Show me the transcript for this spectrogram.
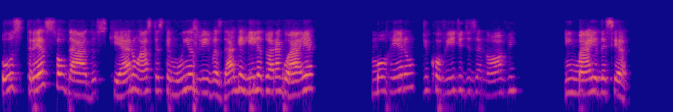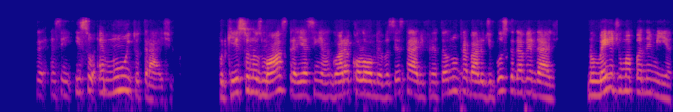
Os três soldados, que eram as testemunhas vivas da guerrilha do Araguaia, morreram de Covid-19 em maio desse ano. Assim, isso é muito trágico, porque isso nos mostra, e assim, agora Colômbia, você está enfrentando um trabalho de busca da verdade no meio de uma pandemia,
